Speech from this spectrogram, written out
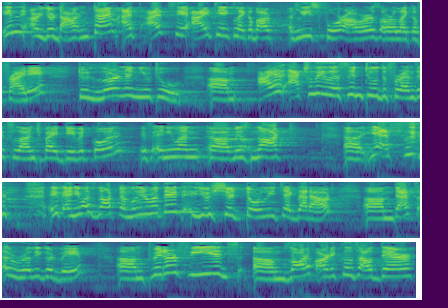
in uh, your downtime, I'd, I'd, say I take like about at least four hours or like a Friday to learn a new tool. Um, I actually listened to the Forensics Lunch by David Cowen. If anyone um, is not uh, yes, if anyone's not familiar with it, you should totally check that out. Um, that's a really good way. Um, Twitter feeds, a um, lot of articles out there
